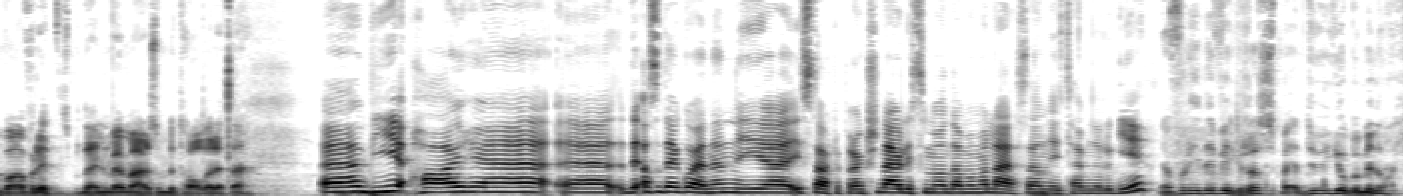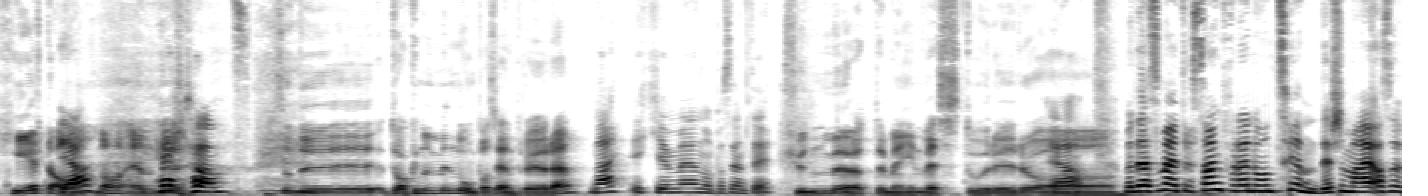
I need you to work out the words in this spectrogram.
hva er forretningsmodellen? Hvem er det som betaler dette? Eh, vi har eh, eh, det, Altså, det å gå inn i en ny i starterbransjen, det er jo liksom, da må man lære seg en ny terminologi. Ja, fordi det virker så Du jobber med noe helt annet Ja, nå. Enn du, annet. så du, du har ikke noe med noen pasienter å gjøre? Nei, ikke med noen pasienter. Kun møter med investorer og Ja. Men det som er interessant, for det er noen trender som er altså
